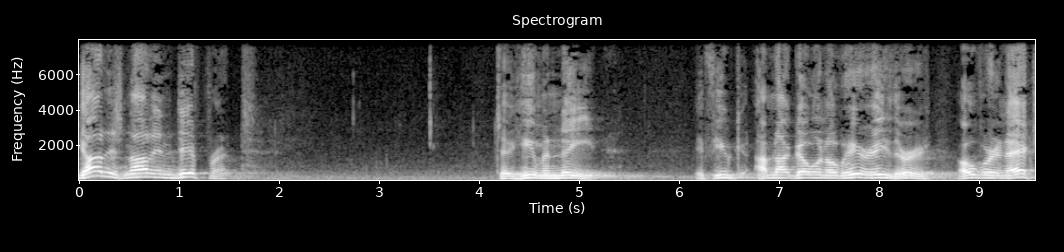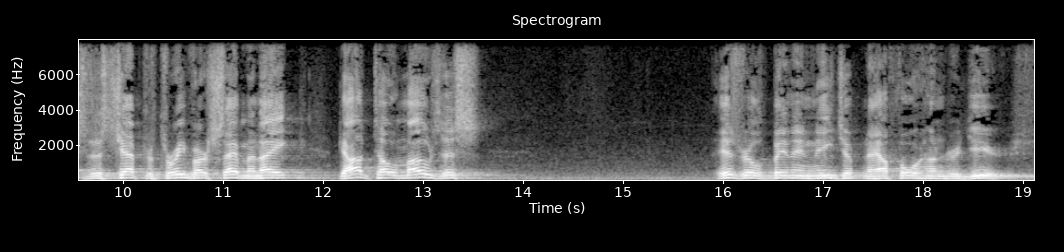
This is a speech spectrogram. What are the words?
God is not indifferent to human need. If you, I'm not going over here either. Over in Exodus chapter 3, verse 7 and 8, God told Moses, Israel's been in Egypt now 400 years.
